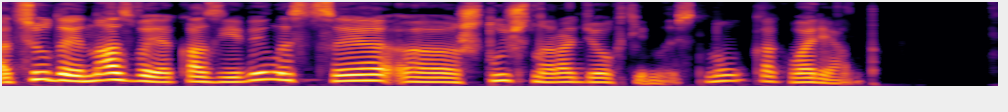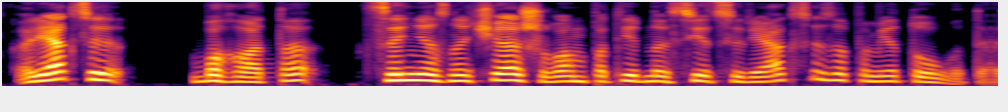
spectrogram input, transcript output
Отсюда і назва, яка з'явилась, це е, штучна радіоактивність. Ну, як варіант. Реакцій багато. Це не означає, що вам потрібно всі ці реакції запам'ятовувати.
